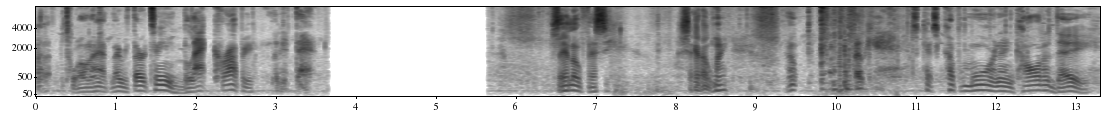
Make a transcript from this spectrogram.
A 12 and a half, maybe 13 black crappie. Look at that. Say hello, Fessy. Say hello, man. Oh, okay. Let's catch a couple more and then call it a day.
